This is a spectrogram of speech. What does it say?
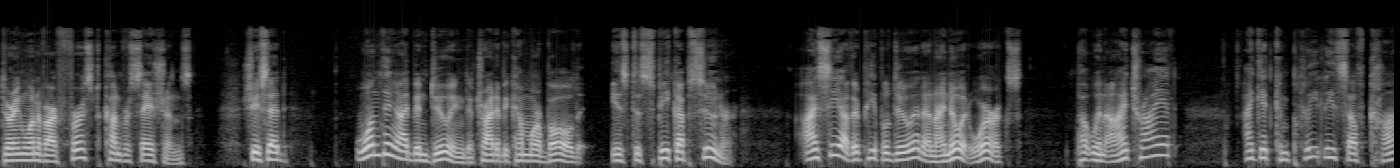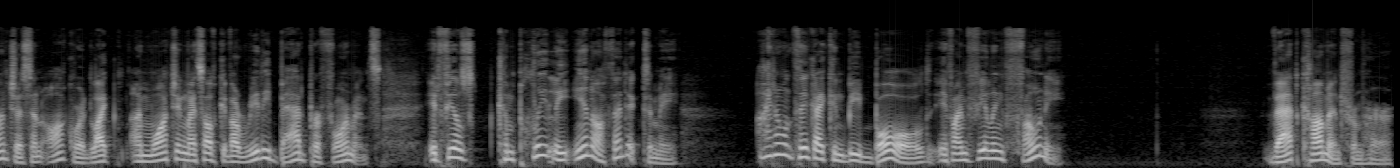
During one of our first conversations, she said, One thing I've been doing to try to become more bold is to speak up sooner. I see other people do it and I know it works, but when I try it, I get completely self conscious and awkward, like I'm watching myself give a really bad performance. It feels completely inauthentic to me. I don't think I can be bold if I'm feeling phony. That comment from her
